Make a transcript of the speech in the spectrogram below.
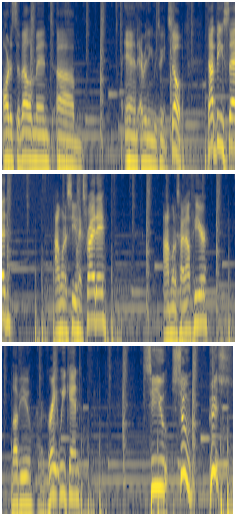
artist development, um, and everything in between. So, that being said, I want to see you next Friday. I'm going to sign off here. Love you. Have a great weekend. See you soon. Peace.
